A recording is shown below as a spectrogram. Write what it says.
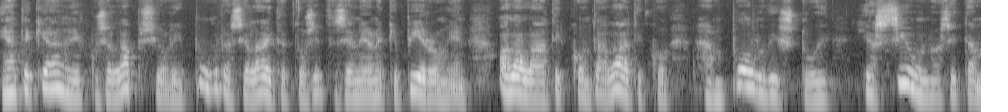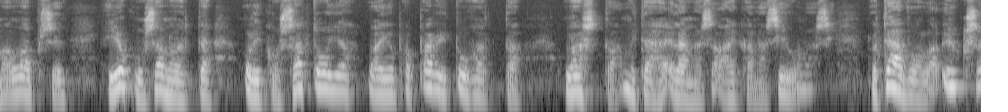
niin hän teki aina, niin kun se lapsi oli puhdas ja laitettu sitten sen jonnekin piirongin alalaatikkoon tai laatikkoon, hän polvistui ja siunasi tämän lapsen. Ja joku sanoi, että oliko satoja vai jopa pari tuhatta lasta, mitä hän elämänsä aikana siunasi. No tämä voi olla yksi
